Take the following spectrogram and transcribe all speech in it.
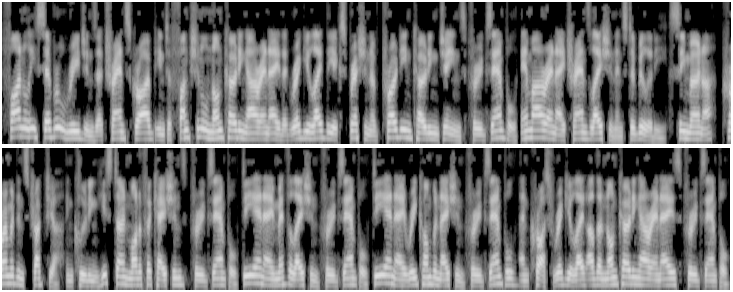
Finally several regions are transcribed into functional non-coding RNA that regulate the expression of protein-coding genes for example, mRNA translation and stability C-MRNA, chromatin structure, including histone modifications, for example, DNA methylation for example, DNA recombination for example, and cross-regulate other non-coding RNAs for example.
